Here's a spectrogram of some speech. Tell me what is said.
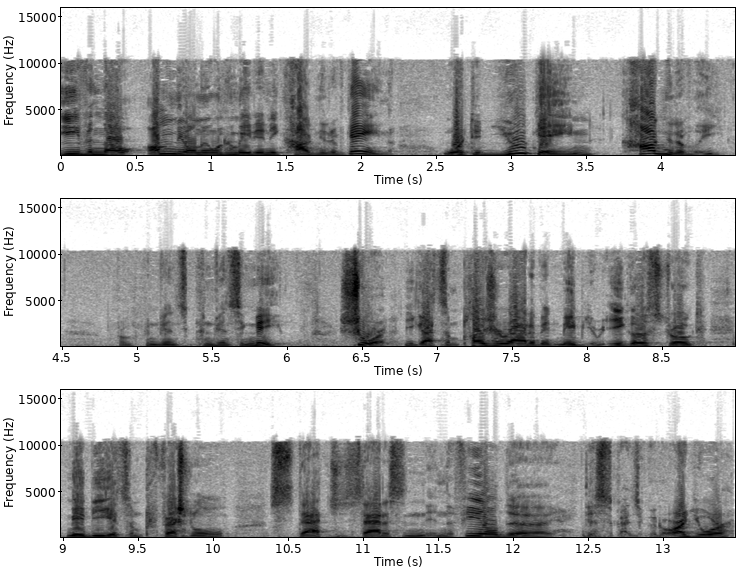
even though I'm the only one who made any cognitive gain. What did you gain cognitively from convince, convincing me? Sure, you got some pleasure out of it, maybe your ego stroked, maybe you get some professional stat status in, in the field, uh, this guy's a good arguer.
